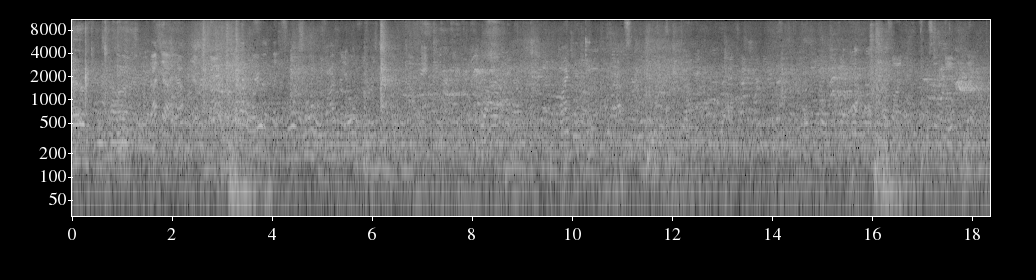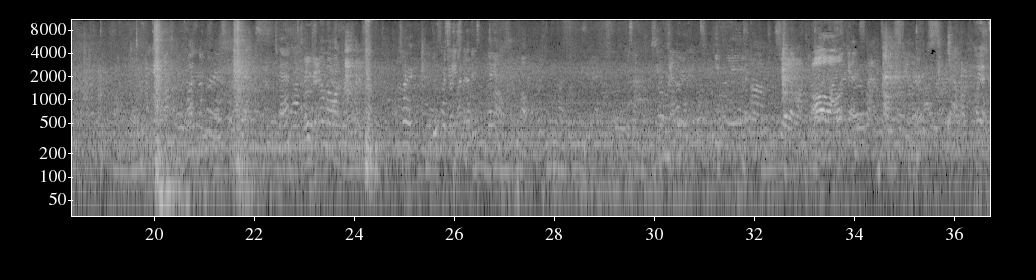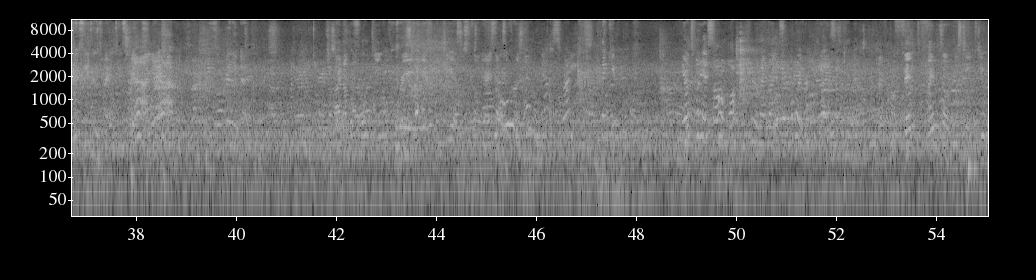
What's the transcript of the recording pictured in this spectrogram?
Yeah. Thank you. You know what's funny? I saw him walking through and I like, oh, I recognize him. On this team too.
